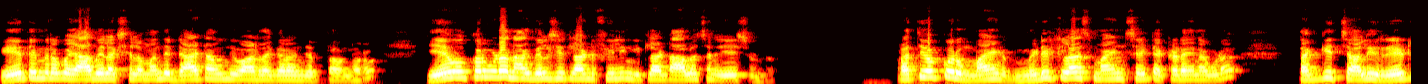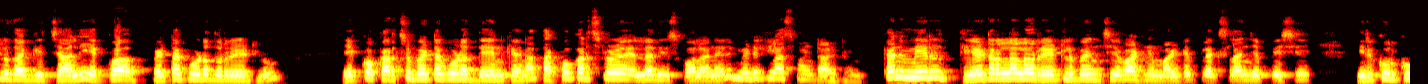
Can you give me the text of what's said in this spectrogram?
ఏదైతే మీరు ఒక యాభై లక్షల మంది డేటా ఉంది వాడి దగ్గర అని చెప్తా ఉన్నారు ఏ ఒక్కరు కూడా నాకు తెలిసి ఇట్లాంటి ఫీలింగ్ ఇట్లాంటి ఆలోచన చేసి ఉండరు. ప్రతి ఒక్కరు mind middle class mind set ఎక్కడైనా కూడా తగ్గించాలి రేట్లు తగ్గించాలి ఎక్కువ పెట్టకూడదు రేట్లు ఎక్కువ ఖర్చు పెట్టకూడదు దేనికైనా తక్కువ ఖర్చులో ఎలా తీసుకోవాలనేది మిడిల్ క్లాస్ మెంటాలిటీ ఉంది. కానీ మీరు థియేటర్లలో రేట్లు పెంచి వాటిని మల్టీప్లెక్స్లు అని చెప్పేసి ఇరుకురుకు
